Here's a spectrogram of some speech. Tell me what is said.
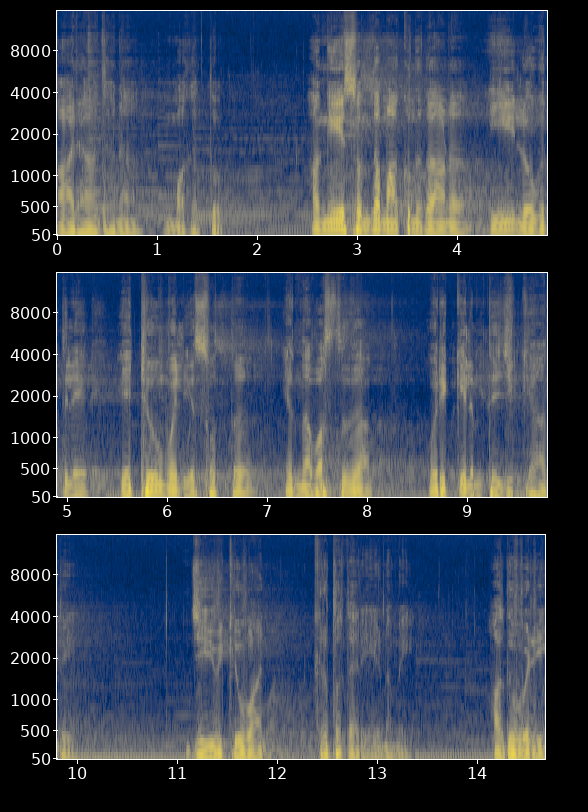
ആരാധന മഹത്വം. അങ്ങയെ സ്വന്തമാക്കുന്നതാണ് ഈ ലോകത്തിലെ ഏറ്റവും വലിയ സ്വത്ത് എന്ന വസ്തുത ഒരിക്കലും ത്യജിക്കാതെ ജീവിക്കുവാൻ കൃപ തരയണമേ അതുവഴി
